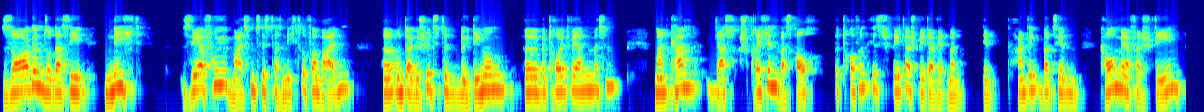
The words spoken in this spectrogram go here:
sorgen, sodass sie nicht sehr früh, meistens ist das nicht zu vermeiden, unter geschützte Bedingungen äh, betreut werden müssen. Man kann das sprechen, was auch betroffen ist später. Später wird man den Huntington-Patienten kaum mehr verstehen,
